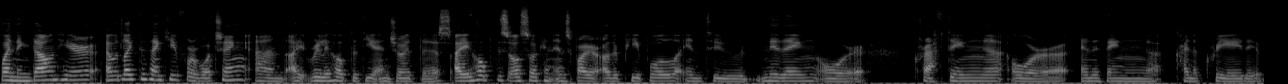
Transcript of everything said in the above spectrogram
winding down here, I would like to thank you for watching, and I really hope that you enjoyed this. I hope this also can inspire other people into knitting or crafting or anything kind of creative.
